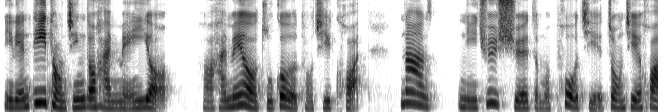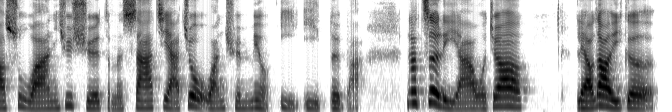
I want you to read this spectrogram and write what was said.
你连第一桶金都还没有，好，还没有足够的头期款，那。你去学怎么破解中介话术啊？你去学怎么杀价，就完全没有意义，对吧？那这里啊，我就要聊到一个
